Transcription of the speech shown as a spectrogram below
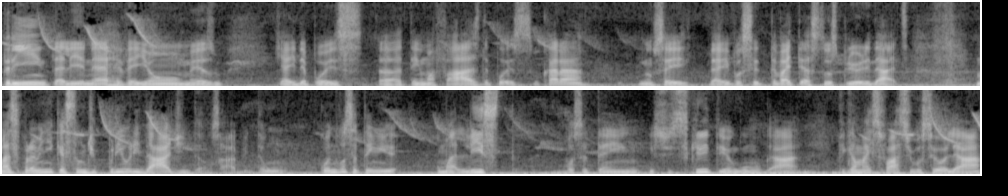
30 ali, né? Réveillon mesmo. Que aí depois uh, tem uma fase, depois o cara, não sei, daí você vai ter as suas prioridades. Mas para mim é questão de prioridade, então, sabe? Então, quando você tem uma lista, você tem isso escrito em algum lugar, fica mais fácil você olhar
